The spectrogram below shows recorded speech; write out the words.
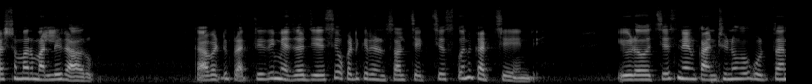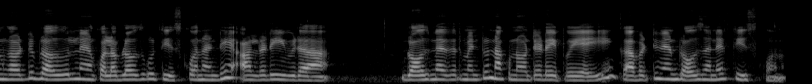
కస్టమర్ మళ్ళీ రారు. కాబట్టి ప్రతిదీ మెజర్ చేసి ఒకటికి రెండుసార్లు చెక్ చేసుకొని కట్ చేయండి. ఈవిడ వచ్చేసి నేను కంటిన్యూగా కుడతాను కాబట్టి బ్లౌజులు నేను కొల్ల బ్లౌజ్ కూడా తీసుకోనండి. ఆల్రెడీ ఈవిడ బ్లౌజ్ మెజర్మెంట్ నాకు నోటెడ్ అయిపోయాయి. కాబట్టి నేను బ్లౌజ్ అనేది తీసుకోను.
